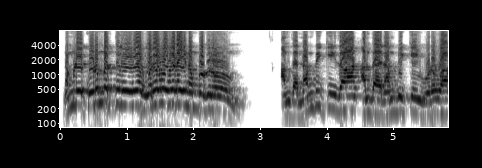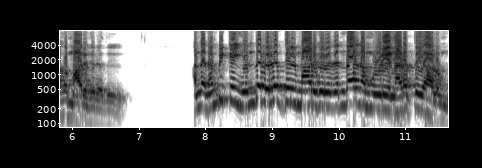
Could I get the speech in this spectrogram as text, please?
நம்முடைய குடும்பத்தில் உள்ள உறவுகளை நம்புகிறோம். அந்த நம்பிக்கை தான் அந்த நம்பிக்கை உறவாக மாறுகிறது. அந்த நம்பிக்கை எந்த விதத்தில் மாறுகிறது என்றால் நம்முடைய நடத்தையாலும்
